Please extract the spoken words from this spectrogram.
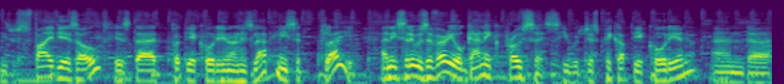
He was five years old. His dad put the accordion on his lap and he said, Play. And he said it was a very organic process. He would just pick up the accordion and, uh,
